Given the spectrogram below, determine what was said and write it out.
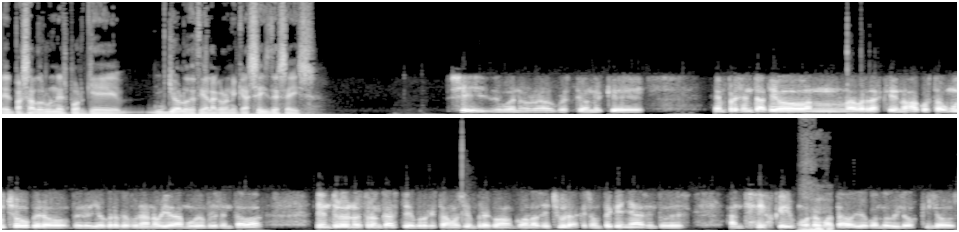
el pasado lunes, porque yo lo decía en la crónica, 6 de 6. Sí, bueno, la cuestión es que en presentación la verdad es que nos ha costado mucho, pero pero yo creo que fue una novedad muy bien presentada dentro de nuestro encaste, porque estamos siempre con, con las hechuras, que son pequeñas, entonces han tenido que ir muy rematados. Yo cuando vi los kilos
